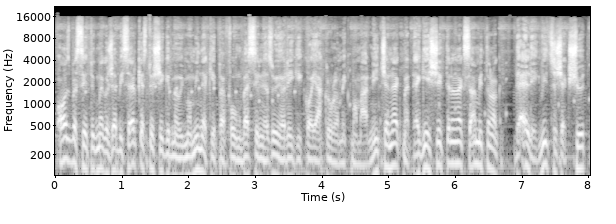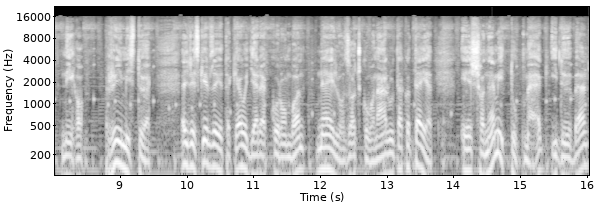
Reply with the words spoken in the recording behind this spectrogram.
azt beszéltük meg a zsebi szerkesztőségében, hogy ma mindenképpen fogunk beszélni az olyan régi kajákról, amik ma már nincsenek, mert egészségtelenek számítanak, de elég viccesek, sőt, néha rémisztőek. Egyrészt képzeljétek el, hogy gyerekkoromban nejlon zacskóban árulták a tejet, és ha nem ittuk meg időben,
